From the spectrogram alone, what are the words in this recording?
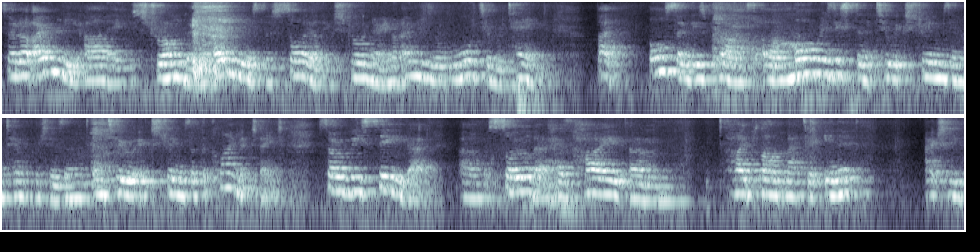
So not only are they stronger, not only is the soil extraordinary, not only is the water retained, but also these plants are more resistant to extremes in temperatures and, and to extremes of the climate change. So we see that um, soil that has high, um, high plant matter in it actually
